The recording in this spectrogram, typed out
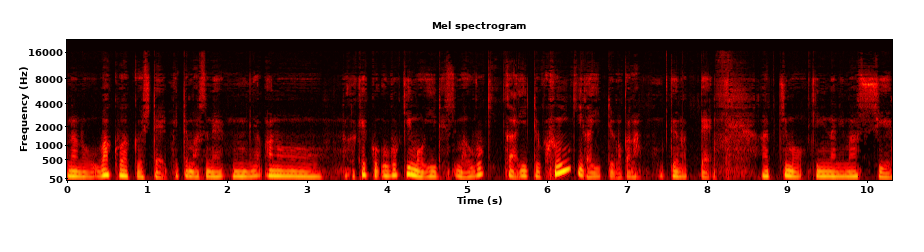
あの、ワクワクして見てますね。うん、あのー、なんか結構動きもいいです。まあ動きがいいっていうか雰囲気がいいっていうのかなっていうのって、あっちも気になりますし、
